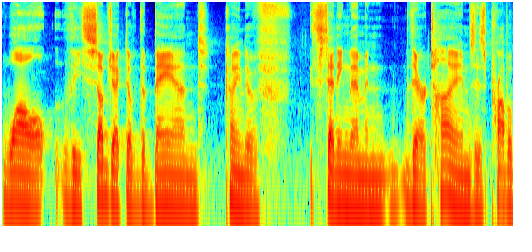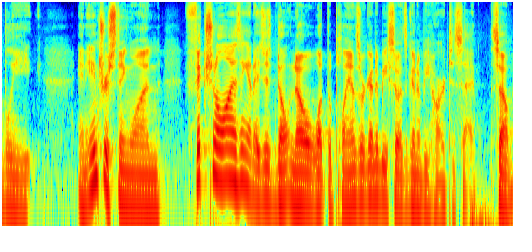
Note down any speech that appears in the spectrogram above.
while the subject of the band kind of setting them in their times is probably an interesting one. Fictionalizing it, I just don't know what the plans are going to be, so it's going to be hard to say. So,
